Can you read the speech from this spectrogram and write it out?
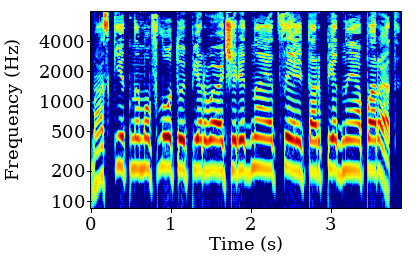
«Москитному флоту первоочередная цель — торпедный аппарат.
